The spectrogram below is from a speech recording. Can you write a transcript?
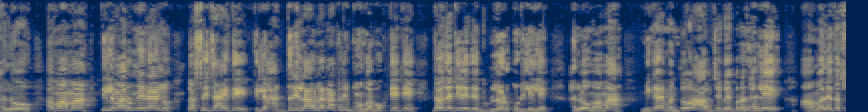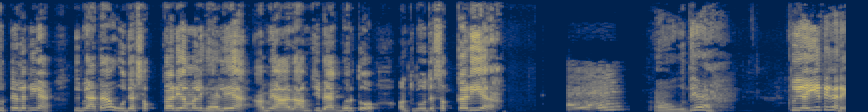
हॅलो अ मामा तिला मारून नाही राहिलो. तसंच आहे ते? तिला हात जरी लावला ना तरी भोंगा भोगते ते. जाऊ द्या तिला ते ब्लड कुठलेले. हॅलो मामा मी काय म्हणतो आमचे पेपर झाले. आम्हाला आता सुट्ट्या लागल्या. तुम्ही आता उद्या सकाळी आम्हाला घ्यायला या. आम्ही आज आमची बॅग भरतो. आणि तुम्ही उद्या सकाळी या. अ, उद्या? तू या येते का रे?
